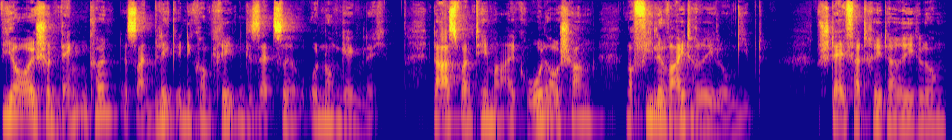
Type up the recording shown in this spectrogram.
Wie ihr euch schon denken könnt, ist ein Blick in die konkreten Gesetze unumgänglich, da es beim Thema Alkoholausschank noch viele weitere Regelungen gibt. Stellvertreterregelung,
